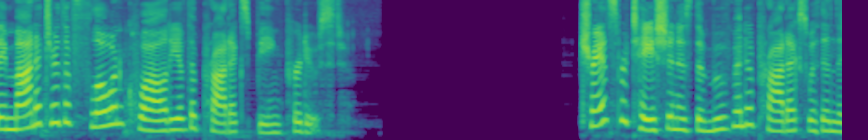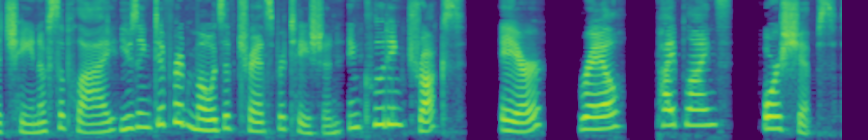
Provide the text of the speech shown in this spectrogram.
They monitor the flow and quality of the products being produced. Transportation is the movement of products within the chain of supply using different modes of transportation, including trucks, air, rail, pipelines, or ships.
